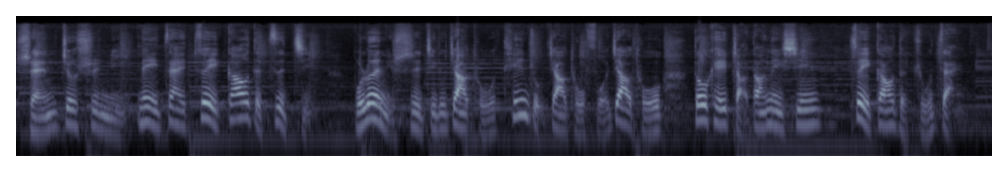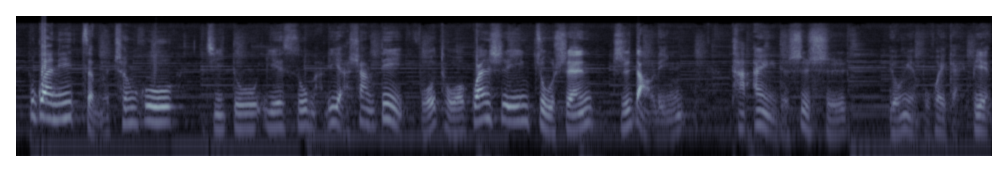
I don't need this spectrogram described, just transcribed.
神就是你内在最高的自己。不论你是基督教徒、天主教徒、佛教徒，都可以找到内心最高的主宰。不管你怎么称呼，基督、耶稣、玛利亚、上帝、佛陀、观世音、主神、指导灵，他爱你的事实永远不会改变。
